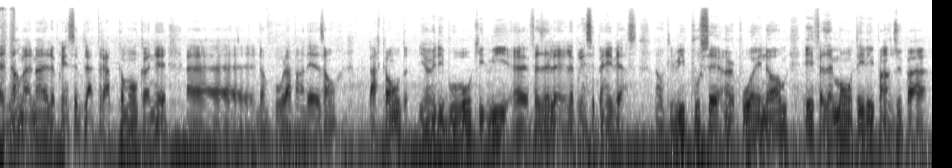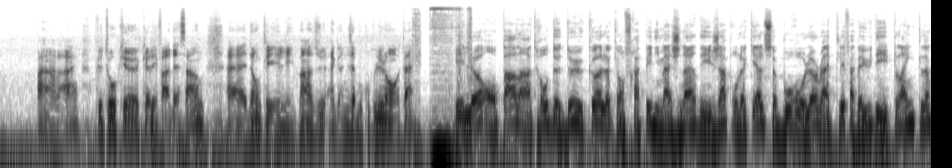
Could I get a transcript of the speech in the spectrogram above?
Euh, normalement, le principe de la trappe, comme on connaît, euh, donc pour la pendaison, par contre, il y a un des bourreaux qui, lui, euh, faisait le, principe inverse. Donc, lui poussait un poids énorme et faisait monter les pendus par, en l'air plutôt que, que, les faire descendre. donc, les, les pendus agonisaient beaucoup plus longtemps. Et là, on parle entre autres de deux cas qui ont frappé l'imaginaire des gens pour lesquels ce bourreau-là, Radcliffe, avait eu des plaintes. Là.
